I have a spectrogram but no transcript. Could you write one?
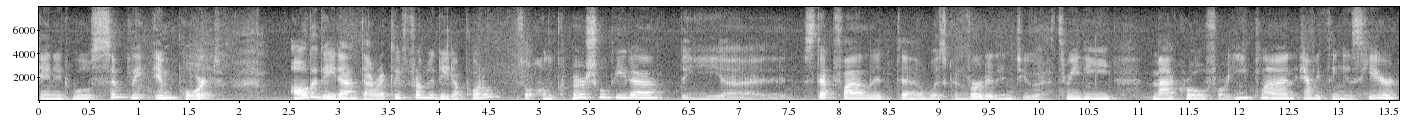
And it will simply import all the data directly from the data portal. So all the commercial data, the uh, step file that uh, was converted into a 3D macro for ePlan, everything is here.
